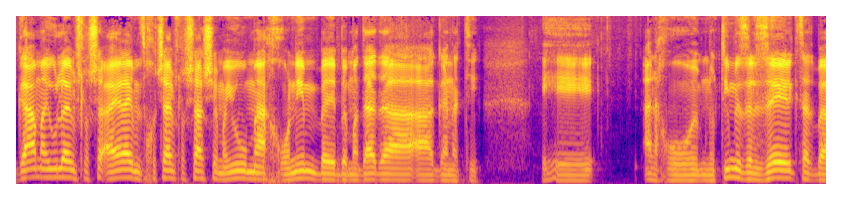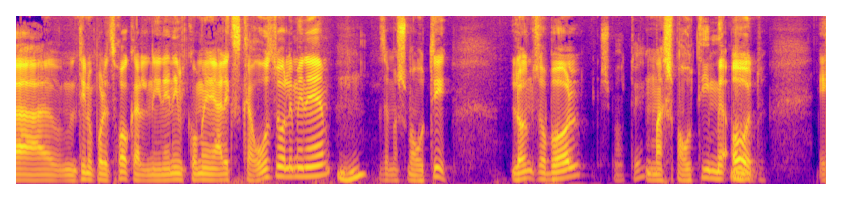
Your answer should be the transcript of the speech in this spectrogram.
גם היו להם שלושה, היה להם איזה חודשיים שלושה שהם היו מהאחרונים ב- במדד ההגנתי. אה, אנחנו נוטים לזלזל קצת, נוטים פה לצחוק על עניינים כל מיני אלכס קרוזו למיניהם. זה משמעותי. לונזו בול, משמעותי. משמעותי מאוד. אה,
